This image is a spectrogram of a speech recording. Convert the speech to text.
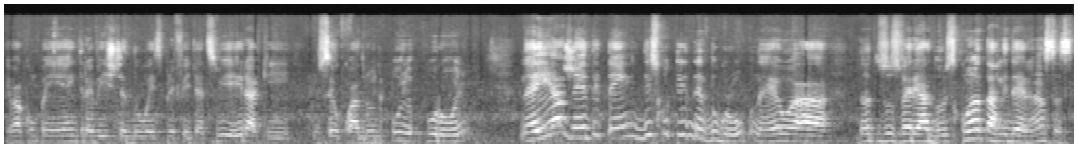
Eu acompanhei a entrevista do ex-prefeito Edson Vieira aqui no seu quadro Olho por, por Olho. Né, e a gente tem discutido dentro do grupo, né, a, tanto os vereadores quanto as lideranças,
